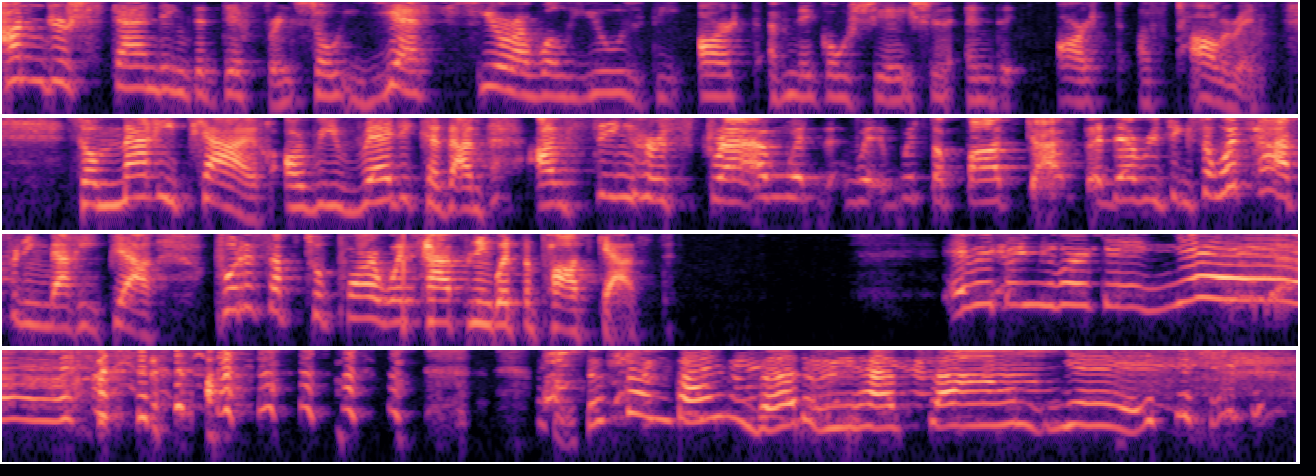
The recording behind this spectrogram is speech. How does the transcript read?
understanding the difference. So, yes, here I will use the art of negotiation and the art of tolerance. So, Marie Pierre, are we ready? Because I'm I'm seeing her scram with, with, with the podcast and everything. So, what's happening, Marie Pierre? Put us up to par. What's happening with the podcast? Everything's working. Yay! it took some time, but we have sound. Yay!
